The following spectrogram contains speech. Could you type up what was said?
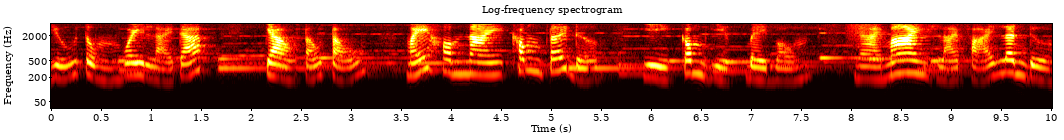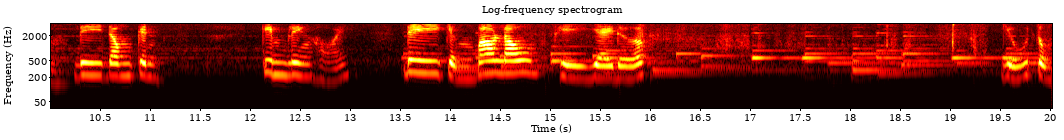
Vũ Tùng quay lại đáp, Chào tẩu tẩu, Mấy hôm nay không tới được Vì công việc bề bộn, Ngày mai lại phải lên đường đi Đông Kinh. Kim Liên hỏi, Đi chừng bao lâu thì về được? Vũ Tùng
